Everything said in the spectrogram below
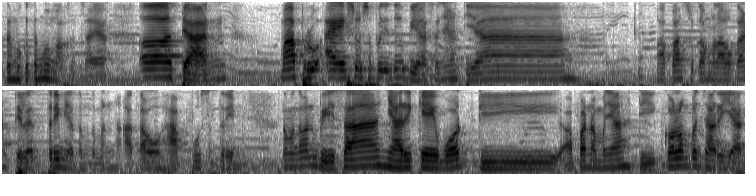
ketemu ketemu maksud saya uh, dan Ma Bro Ice Speed itu biasanya dia apa suka melakukan delete stream ya teman-teman atau hapus stream teman-teman bisa nyari keyword di apa namanya di kolom pencarian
